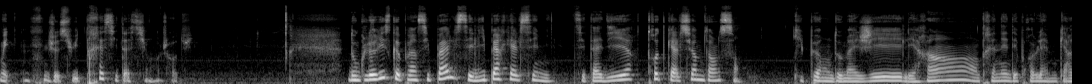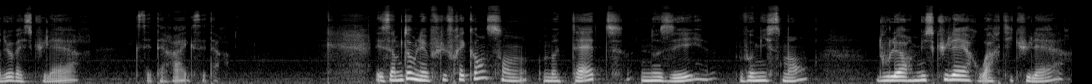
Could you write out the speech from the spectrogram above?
Oui, je suis très citation aujourd'hui. Donc le risque principal, c'est l'hypercalcémie, c'est-à-dire trop de calcium dans le sang, qui peut endommager les reins, entraîner des problèmes cardiovasculaires, etc. etc. Les symptômes les plus fréquents sont maux de tête, nausées, vomissements, douleurs musculaires ou articulaires,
